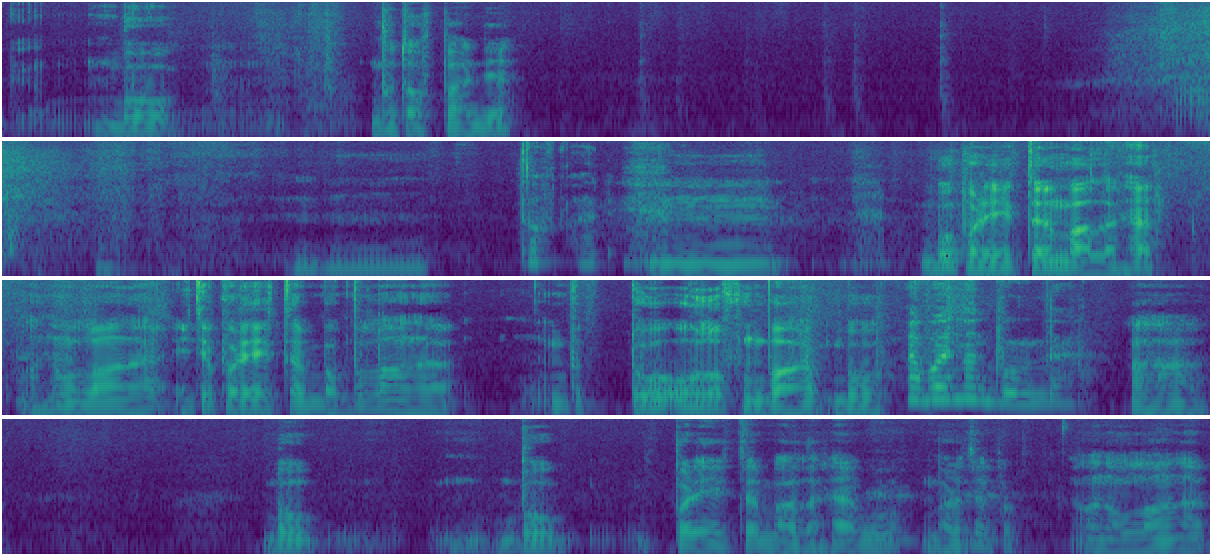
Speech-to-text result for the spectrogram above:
бу бу топ бар де Тохпар. М, бу проекттарым барлар хәп оны улана эти проекттар бу булана туу углофун бар бу А бу энан бугунда. Бу проекттер баалар ха бу барда ана улана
